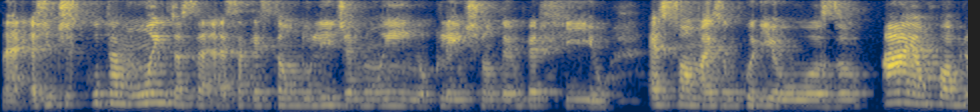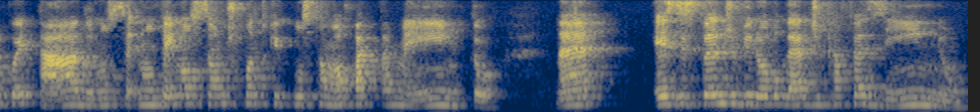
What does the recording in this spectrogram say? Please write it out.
Né? A gente escuta muito essa, essa questão do lead é ruim, o cliente não tem um perfil, é só mais um curioso, ah, é um pobre coitado, não, sei, não tem noção de quanto que custa um apartamento, né? Esse stand virou lugar de cafezinho.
